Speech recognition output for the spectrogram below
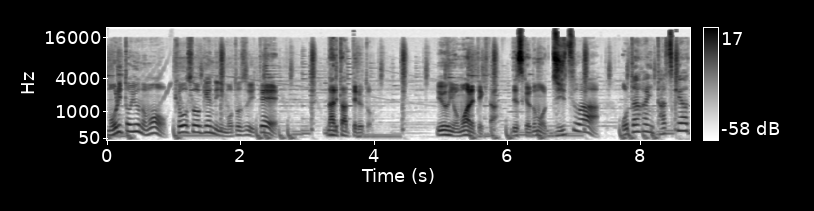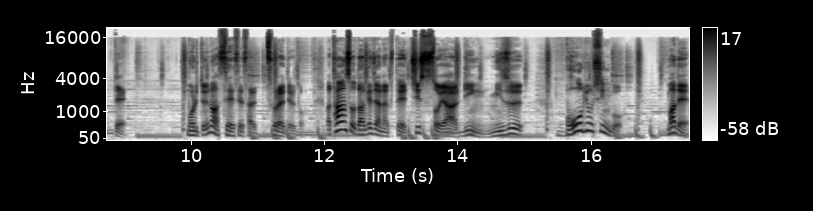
森というのも競争原理に基づいて成り立ってると。いうふうに思われてきた。んですけれども実はお互いに助け合って森というのは生成され作られていると、まあ、炭素だけじゃなくて窒素やリン水防御信号まで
